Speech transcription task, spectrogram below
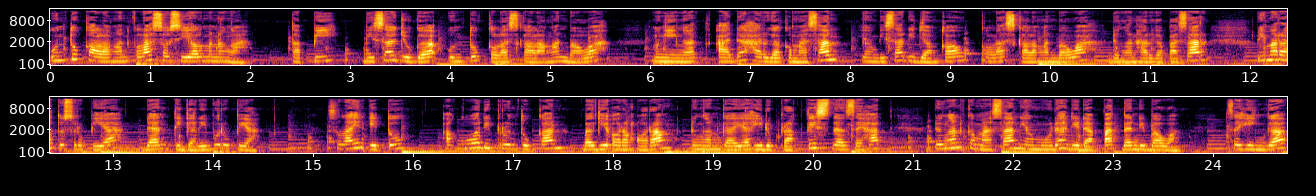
untuk kalangan kelas sosial menengah, tapi bisa juga untuk kelas kalangan bawah, mengingat ada harga kemasan yang bisa dijangkau kelas kalangan bawah dengan harga pasar Rp500 dan Rp3.000. Selain itu, Aqua diperuntukkan bagi orang-orang dengan gaya hidup praktis dan sehat dengan kemasan yang mudah didapat dan dibawa, sehingga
